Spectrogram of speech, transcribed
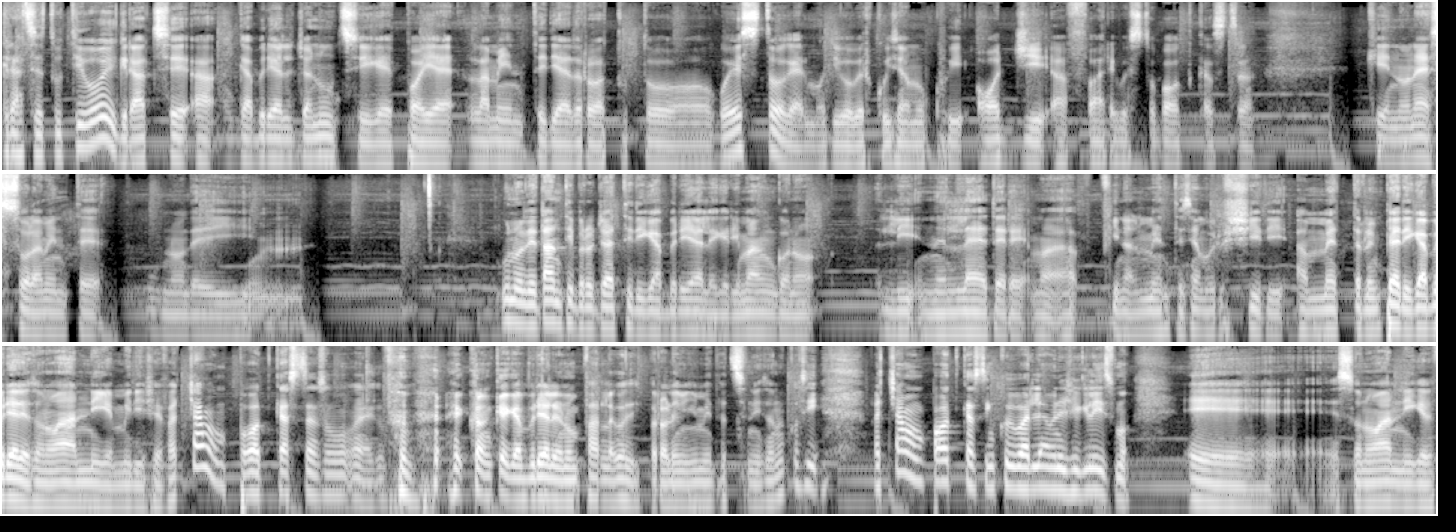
Grazie a tutti voi, grazie a Gabriele Gianuzzi che poi è la mente dietro a tutto questo, che è il motivo per cui siamo qui oggi a fare questo podcast, che non è solamente uno dei, uno dei tanti progetti di Gabriele che rimangono lì nell'etere, ma finalmente siamo riusciti a metterlo in piedi. Gabriele sono anni che mi dice facciamo un podcast su... Ecco, ecco, anche Gabriele non parla così, però le mie imitazioni sono così. Facciamo un podcast in cui parliamo di ciclismo. E sono anni che,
